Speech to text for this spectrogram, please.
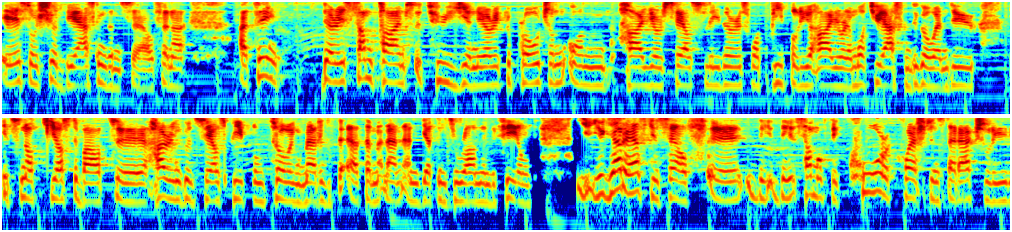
is or should be asking themselves. And I, I think there is sometimes a too generic approach on, on hire sales leaders, what people you hire and what you ask them to go and do. It's not just about uh, hiring good salespeople, throwing magic at them and, and get them to run in the field. You, you got to ask yourself uh, the, the, some of the core questions that actually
